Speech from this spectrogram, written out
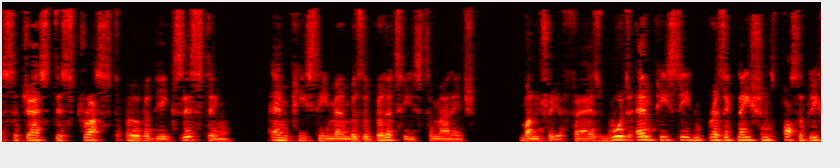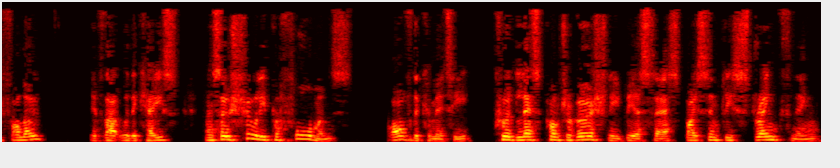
suggest distrust over the existing MPC members' abilities to manage monetary affairs. Would MPC resignations possibly follow if that were the case? And so surely performance of the committee could less controversially be assessed by simply strengthening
